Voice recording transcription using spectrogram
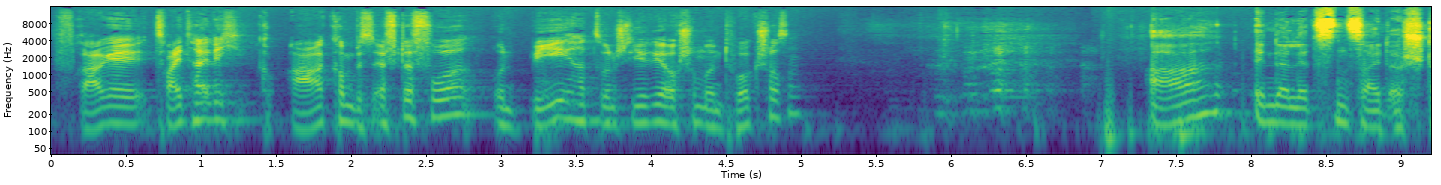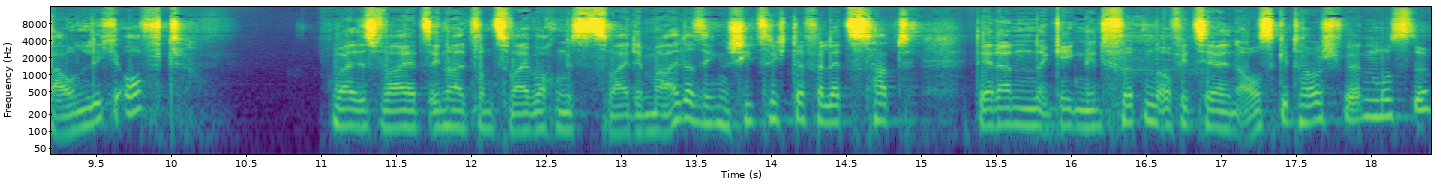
Frage zweiteilig. A, kommt es öfter vor? Und B, hat so ein Schiri auch schon mal ein Tor geschossen? A, in der letzten Zeit erstaunlich oft, weil es war jetzt innerhalb von zwei Wochen das zweite Mal, dass sich ein Schiedsrichter verletzt hat, der dann gegen den vierten Offiziellen ausgetauscht werden musste.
